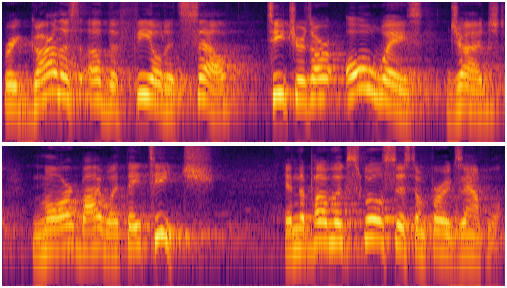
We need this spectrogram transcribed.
Regardless of the field itself, teachers are always judged more by what they teach. In the public school system, for example,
